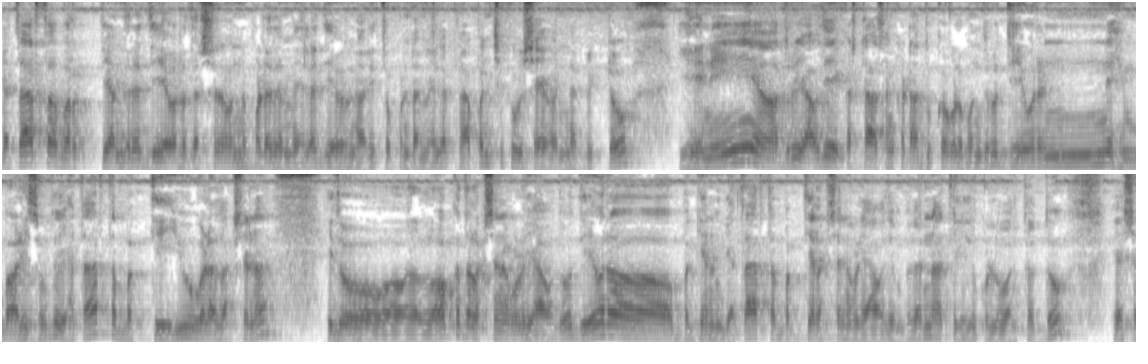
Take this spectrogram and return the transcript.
ಯಥಾರ್ಥ ಭಕ್ತಿ ಅಂದರೆ ದೇವರ ದರ್ಶನವನ್ನು ಪಡೆದ ಮೇಲೆ, ದೇವರನ್ನು ಅರಿತುಕೊಂಡ ಮೇಲೆ ಪ್ರಾಪಂಚಿಕ ವಿಷಯವನ್ನು ಬಿಟ್ಟು ಏನೇ ಆದರೂ ಯಾವುದೇ ಕಷ್ಟ, ಸಂಕಟ, ದುಃಖಗಳು ಬಂದರೂ ದೇವರನ್ನೇ ಹಿಂಬಾಲಿಸುವುದು ಯಥಾರ್ಥ ಭಕ್ತಿ. ಇವುಗಳ ಲಕ್ಷಣ, ಇದು ಲೋಕದ ಲಕ್ಷಣಗಳು ಯಾವುದು, ದೇವರ ಬಗ್ಗೆ ನಮಗೆ ಯಥಾರ್ಥ ಭಕ್ತಿಯ ಲಕ್ಷಣಗಳು ಯಾವುದೆಂಬುದನ್ನು ತಿಳಿದುಕೊಳ್ಳುವಂಥದ್ದು. ಯಶ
